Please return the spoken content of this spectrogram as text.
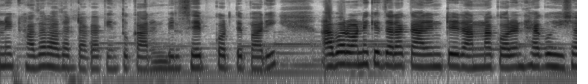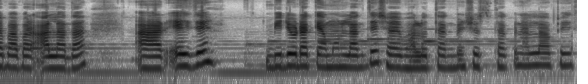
অনেক হাজার হাজার টাকা কিন্তু কারেন্ট বিল সেভ করতে পারি। আবার অনেকে যারা কারেন্টে রান্না করেন, হ্যাগো হিসাব আবার আলাদা। আর এই যে, ভিডিওটা কেমন লাগছে, সবাই ভালো থাকবেন, সুস্থ থাকবেন, আল্লাহ হাফিজ।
